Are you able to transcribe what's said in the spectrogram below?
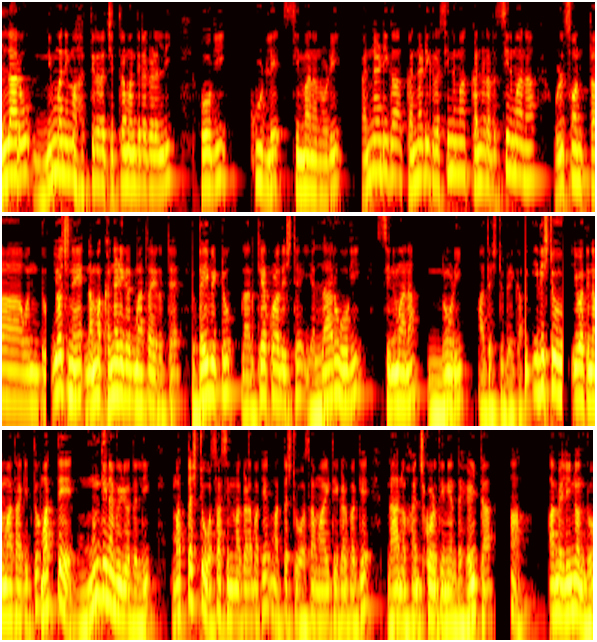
ಎಲ್ಲರೂ ನಿಮ್ಮ ನಿಮ್ಮ ಹತ್ತಿರದ ಚಿತ್ರಮಂದಿರಗಳಲ್ಲಿ ಹೋಗಿ ಕೂಡಲೇ ಸಿನಿಮಾನ ನೋಡಿ ಕನ್ನಡಿಗ, ಕನ್ನಡಿಗರ ಸಿನಿಮಾ, ಕನ್ನಡದ ಸಿನಿಮಾನ ಉಳಿಸುವಂತ ಒಂದು ಯೋಚನೆ ನಮ್ಮ ಕನ್ನಡಿಗರಿಗೆ ಮಾತ್ರ ಇರುತ್ತೆ. ದಯವಿಟ್ಟು ನಾನು ಕೇಳ್ಕೊಳ್ಳೋದಿಷ್ಟೇ, ಎಲ್ಲರೂ ಹೋಗಿ ಸಿನಿಮಾನ ನೋಡಿ ಆದಷ್ಟು ಬೇಗ. ಇದಿಷ್ಟು ಇವತ್ತಿನ ಮಾತಾಗಿತ್ತು. ಮತ್ತೆ ಮುಂದಿನ ವಿಡಿಯೋದಲ್ಲಿ ಮತ್ತಷ್ಟು ಹೊಸ ಸಿನಿಮಾಗಳ ಬಗ್ಗೆ, ಮತ್ತಷ್ಟು ಹೊಸ ಮಾಹಿತಿಗಳ ಬಗ್ಗೆ ನಾನು ಹಂಚ್ಕೊಳ್ತೀನಿ ಅಂತ ಹೇಳ್ತಾ, ಹಾ, ಆಮೇಲೆ ಇನ್ನೊಂದು.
